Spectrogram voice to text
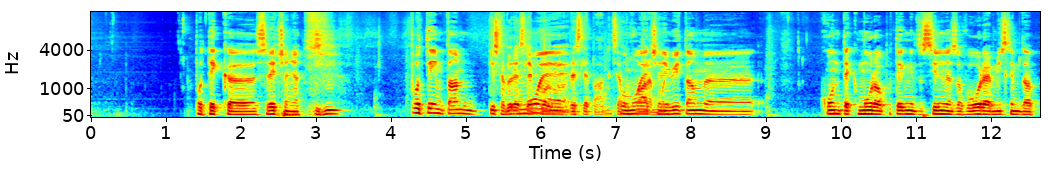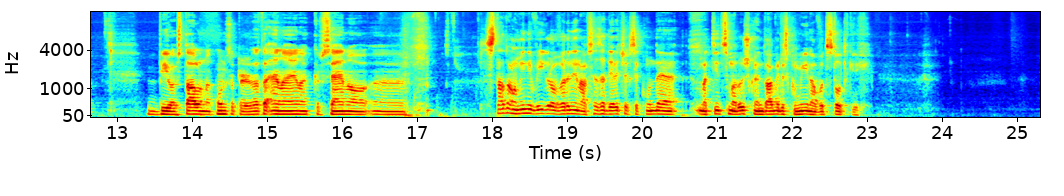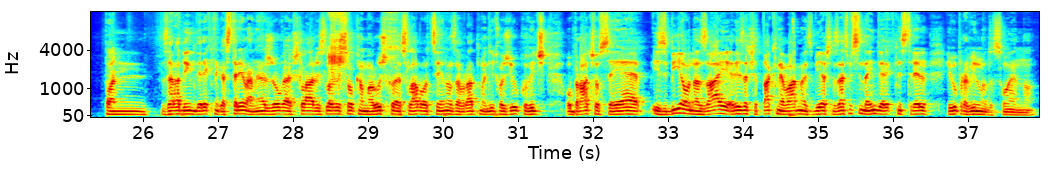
potek e, srečanja. Potem tam, Tiste bil res, moje- no, res lepa akcija. po mojem, če ne bi tam eh, kontek moral potegniti za silne zavore, mislim, da bi ostalo na koncu rezultata 1-1, ker vseeno. Eh, Stado Aluminij v igro vrnila vse za delček sekunde, Matic Maruško in Damir Skomina v odstotkih. pa Zaradi indirektnega strela, ne, žoga je šla zelo visoka, Maruško je slabo oceno za vrat, Madiho Živkovič, obračal se je, izbijal nazaj, res da če tako nevarno izbijaš nazaj. Jaz Mislim, da indirektni strel je bil pravilno dosojen. No.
